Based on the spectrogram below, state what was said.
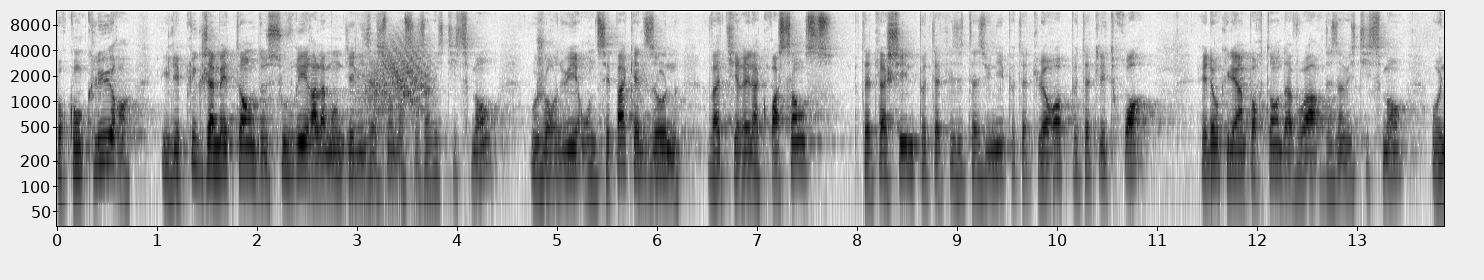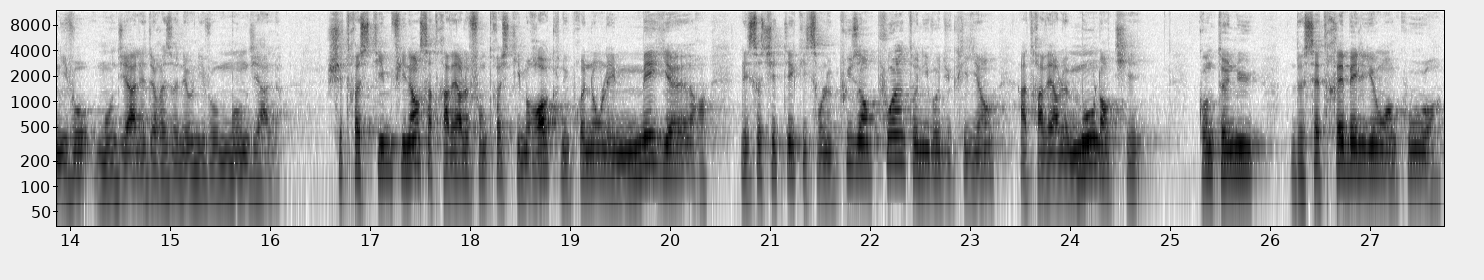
Pour conclure, il est plus que jamais temps de s'ouvrir à la mondialisation dans ces investissements. Aujourd'hui, on ne sait pas quelle zone va tirer la croissance, peut-être la Chine, peut-être les États-Unis, peut-être l'Europe, peut-être les trois. Et donc il est important d'avoir des investissements au niveau mondial et de raisonner au niveau mondial. Chez Trustim Finance, à travers le fonds Trustim Rock, nous prenons les meilleurs, les sociétés qui sont le plus en pointe au niveau du client à travers le monde entier. Compte tenu de cette rébellion en cours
